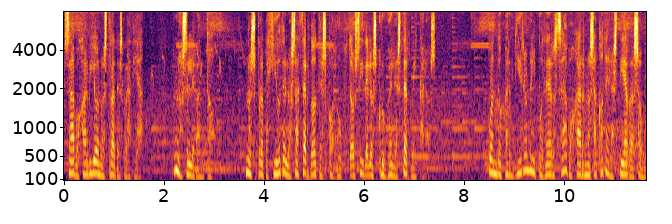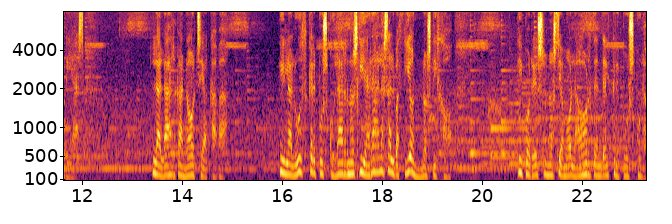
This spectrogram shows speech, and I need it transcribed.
Sabohar vio nuestra desgracia. No se levantó. Nos protegió de los sacerdotes corruptos y de los crueles cernícalos. Cuando perdieron el poder, Sabohar nos sacó de las tierras sombrías. La larga noche acaba. Y la luz crepuscular nos guiará a la salvación, nos dijo. Y por eso nos llamó la Orden del Crepúsculo.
